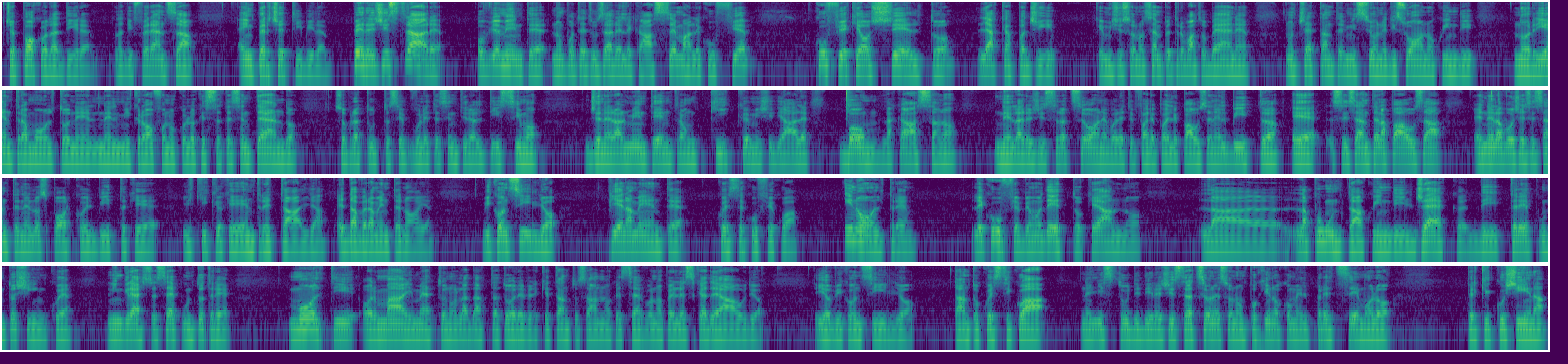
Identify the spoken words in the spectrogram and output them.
C'è poco da dire, la differenza è impercettibile. Per registrare ovviamente non potete usare le casse ma le cuffie, cuffie che ho scelto, le HPG, che mi ci sono sempre trovato bene, non c'è tanta emissione di suono quindi non rientra molto nel, nel microfono quello che state sentendo, soprattutto se volete sentire altissimo generalmente entra un kick micidiale, boom, la cassa, no? Nella registrazione, volete fare poi le pause nel beat e si sente la pausa e nella voce si sente nello sporco il beat che il kick che entra e taglia e dà veramente noia. Vi consiglio pienamente queste cuffie qua. Inoltre, le cuffie abbiamo detto che hanno la, la punta, quindi il jack di 3.5, l'ingresso è 6.3 Molti ormai mettono l'adattatore perché tanto sanno che servono per le schede audio. Io vi consiglio, tanto questi qua negli studi di registrazione sono un pochino come il prezzemolo per chi cucina,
